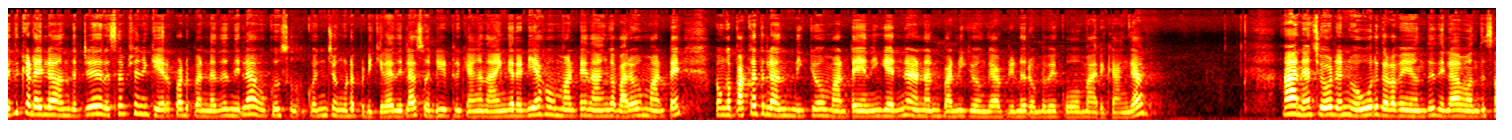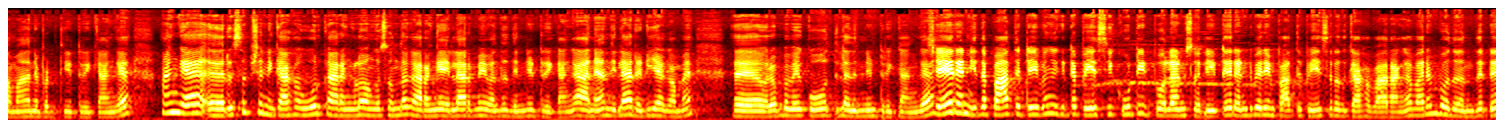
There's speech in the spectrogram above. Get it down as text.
இதுக்கடையில் வந்துட்டு ரிசப்ஷனுக்கு ஏற்பாடு பண்ணது நிலாவுக்கு சு கொஞ்சம் கூட பிடிக்கல. நிலா சொல்லிகிட்டு இருக்காங்க நான் இங்கே ரெடியாகவும் மாட்டேன் நான் வரவும் மாட்டேன். உங்கள் பக்கத்தில் வந்து நிற்கவும் மாட்டேன். நீங்கள் என்ன வேணாலும் பண்ணிக்கோங்க அப்படின்னு ரொம்பவே கோவமாக இருக்காங்க. ஆனால் சோழன் ஒவ்வொரு தடவையும் வந்து நிலா வந்து சமாதானப்படுத்திட்டு இருக்காங்க அங்கே ரிசப்ஷனுக்காக ஊர்க்காரங்களும் அவங்க சொந்தக்காரங்க எல்லாருமே வந்து நின்றுட்டு இருக்காங்க ஆனால் நிலா ரெடியாகாமல் ரொம்பவே கோவத்தில் நின்றுட்டு இருக்காங்க சேரன் இதை பார்த்துட்டு இவங்க கிட்ட பேசி கூட்டிகிட்டு போகலான்னு சொல்லிட்டு ரெண்டு பேரையும் பார்த்து பேசுகிறதுக்காக வராங்க. வரும்போது வந்துட்டு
